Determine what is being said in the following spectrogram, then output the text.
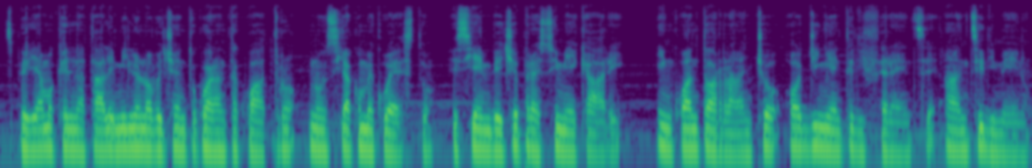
Speriamo che il Natale 1944 non sia come questo, e sia invece presso i miei cari, in quanto al rancio oggi niente differenze, anzi di meno.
